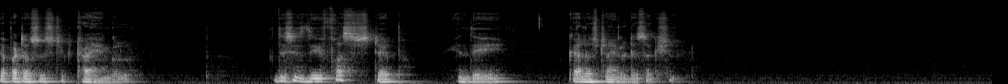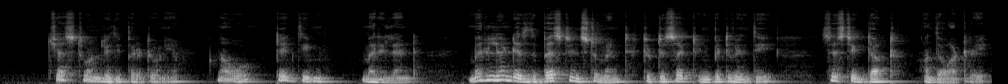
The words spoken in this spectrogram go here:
hepatocystic triangle. This is the first step in the Calot's triangle dissection. Just only the peritoneum. Now take the Maryland. Maryland is the best instrument to dissect in between the cystic duct and the artery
